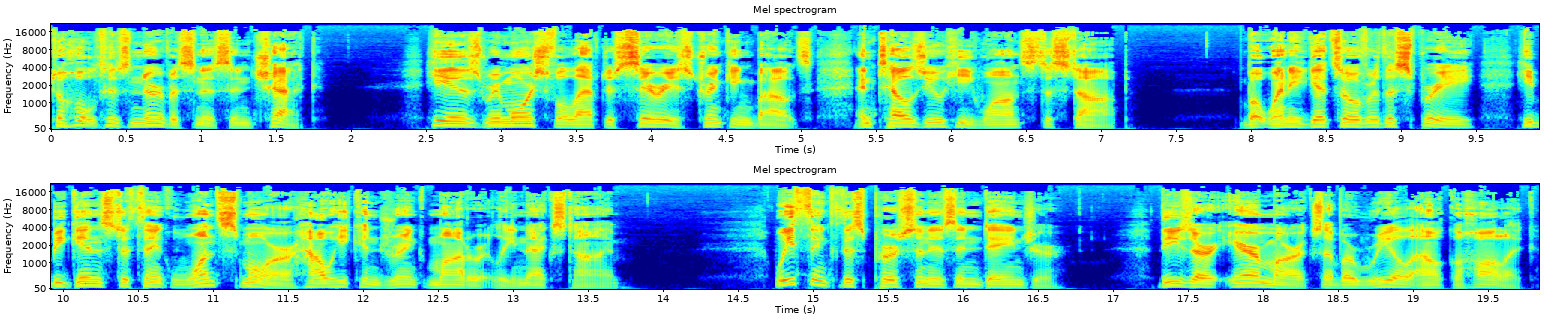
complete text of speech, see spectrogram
to hold his nervousness in check. He is remorseful after serious drinking bouts and tells you he wants to stop. But when he gets over the spree, he begins to think once more how he can drink moderately next time. We think this person is in danger. These are earmarks of a real alcoholic.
